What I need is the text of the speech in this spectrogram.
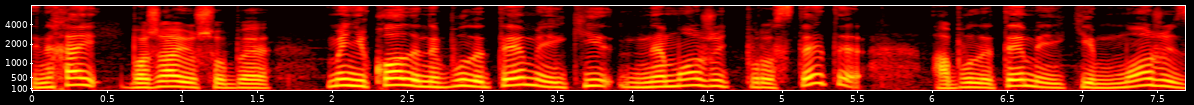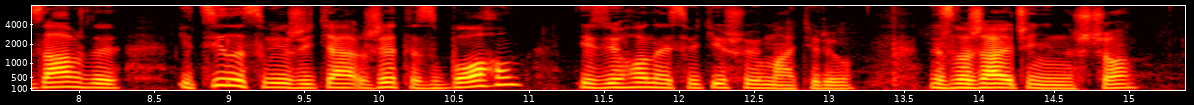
І нехай бажаю, щоб ми ніколи не були тими, які не можуть простити, а були тими, які можуть завжди і ціле своє життя жити з Богом і з Його найсвятішою матір'ю, незважаючи ні на що.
